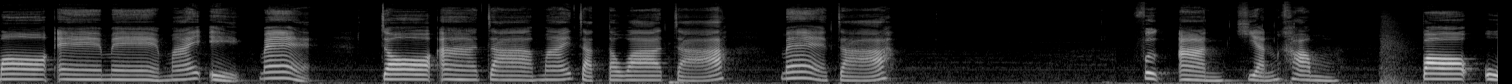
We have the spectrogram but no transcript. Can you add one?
มอแอแม่ไม้เอกแม่ จออาจา ไม้จัตวาจ๋าแม่จ๋าฝึกอ่านเขียนคำปออุ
